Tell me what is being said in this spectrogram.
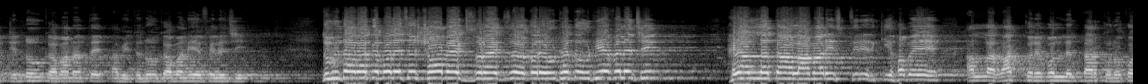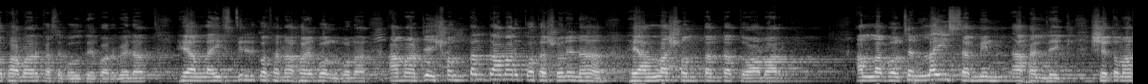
একটি নৌকা বানাতে, আমি তো নৌকা বানিয়ে ফেলেছি। তুমি তো আমাকে বলেছ সব এক জোড়া এক জোড়া করে উঠাতে, উঠিয়ে ফেলেছি। হে আল্লাহ তাহলে আমার স্ত্রীর কি হবে? আল্লাহ রাগ করে বললেন, তার কোনো কথা আমার কাছে বলতে পারবে না। হে আল্লাহ, স্ত্রীর কথা না হয় বলব না। আমার যে সন্তানটা আমার কথা শোনে না, হে আল্লাহ, সন্তানটা তো আমার। আল্লাহ বলছেন, লাইসা মিন আহলিক, সে তোমার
